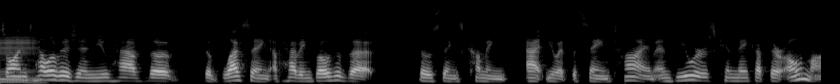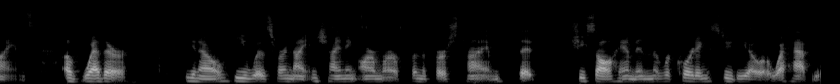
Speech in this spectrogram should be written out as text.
So on Mm. television, you have the the blessing of having both of that those things coming at you at the same time, and viewers can make up their own minds of whether you know he was her knight in shining armor from the first time that she saw him in the recording studio or what have you.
